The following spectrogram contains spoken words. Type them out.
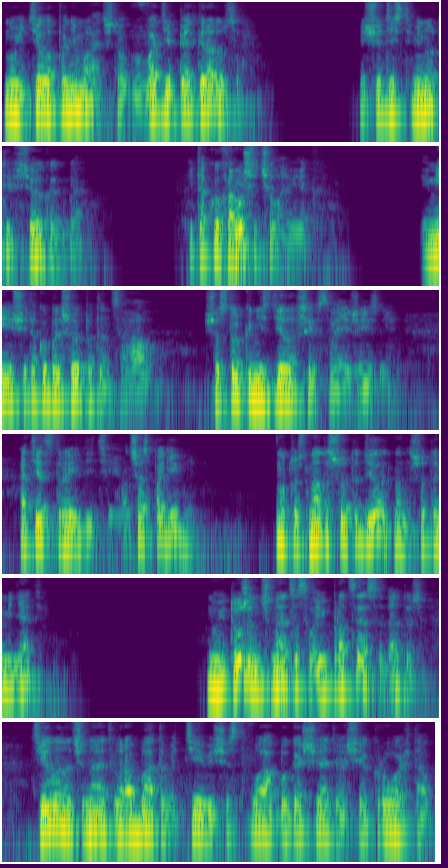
Ну и тело понимает, что в воде 5 градусов, еще 10 минут и все как бы. И такой хороший человек, имеющий такой большой потенциал, еще столько не сделавший в своей жизни. Отец троих детей. Он сейчас погибнет. Ну, то есть надо что-то делать, надо что-то менять. Ну и тоже начинаются свои процессы, да, то есть тело начинает вырабатывать те вещества, обогащать вообще кровь, там,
